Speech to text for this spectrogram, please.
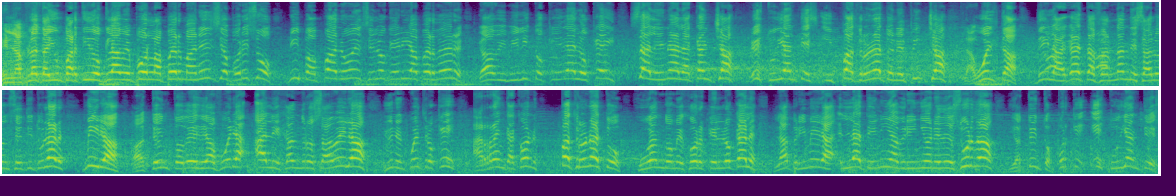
En La Plata hay un partido clave por la permanencia, por eso ni Papá Noel se lo quería perder. Gaby Milito que da el ok, salen a la cancha, estudiantes y patronato en el pincha. La vuelta de la gata Fernández al once titular. Mira, atento desde afuera Alejandro Sabela y un encuentro que arranca con Patronato jugando mejor que el local. La primera la tenía Briñones de zurda. Y atentos porque Estudiantes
